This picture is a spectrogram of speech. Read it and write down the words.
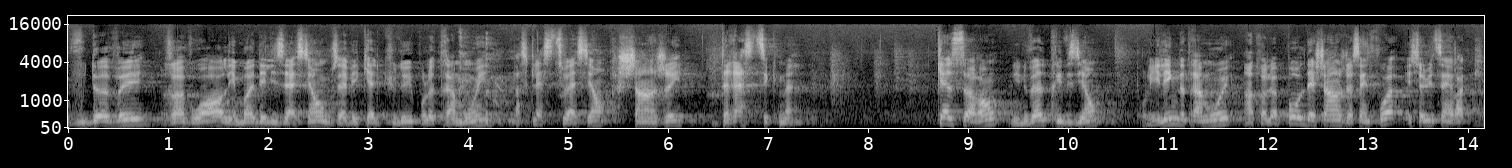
vous devez revoir les modélisations que vous avez calculées pour le tramway parce que la situation a changé drastiquement. Quelles seront les nouvelles prévisions pour les lignes de tramway entre le pôle d'échange de Sainte-Foy et celui de Saint-Roch?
